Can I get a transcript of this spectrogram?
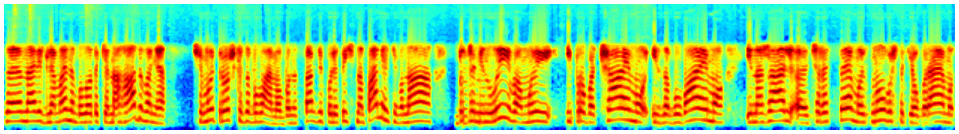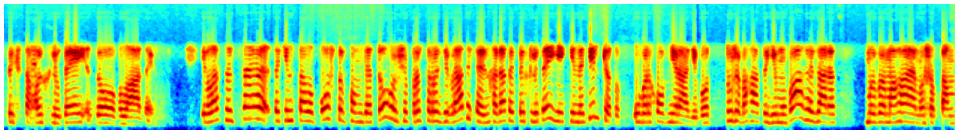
це навіть для мене було таке нагадування, що ми трошки забуваємо, бо насправді політична пам'ять вона дуже мінлива. Ми і пробачаємо, і забуваємо. І на жаль, е, через це ми знову ж таки обираємо тих самих людей до влади. І власне це таким стало поштовхом для того, щоб просто розібратися і згадати тих людей, які не тільки от у Верховній Раді, бо дуже багато їм уваги зараз. Ми вимагаємо, щоб там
